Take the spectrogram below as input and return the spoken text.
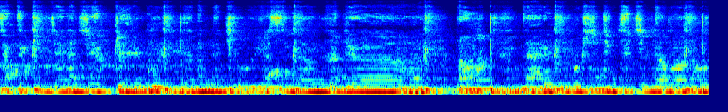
잔뜩 긴장한 채길 부리면 없는 주위라서 난 가려 나를 굴복시킨 특집 너머로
